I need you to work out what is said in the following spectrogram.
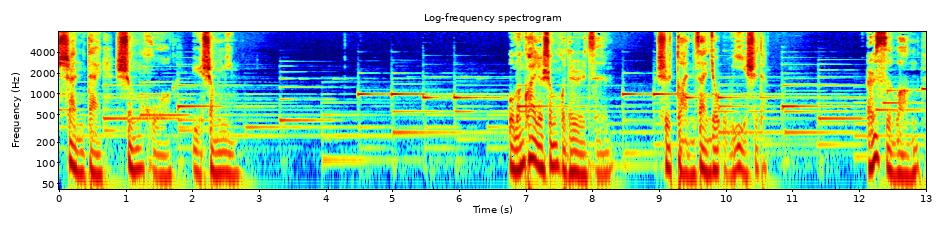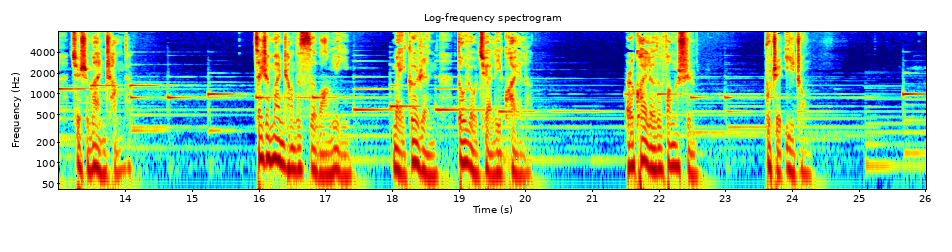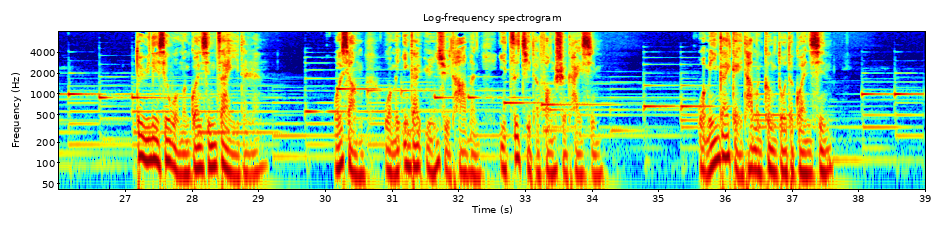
善待生活与生命。快乐生活的日子，是短暂又无意识的，而死亡却是漫长的。在这漫长的死亡里，每个人都有权利快乐，而快乐的方式不止一种。对于那些我们关心在意的人，我想，我们应该允许他们以自己的方式开心。我们应该给他们更多的关心，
